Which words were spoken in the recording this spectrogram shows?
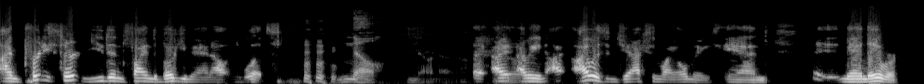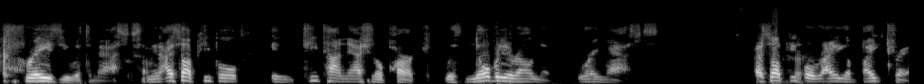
I'm pretty certain you didn't find the boogeyman out in the woods. no, no, no. I, I, I mean, I, I was in Jackson, Wyoming, and eh, man, they were crazy with the masks. I mean, I saw people in Teton National Park with nobody around them wearing masks. I saw people riding a bike trail,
